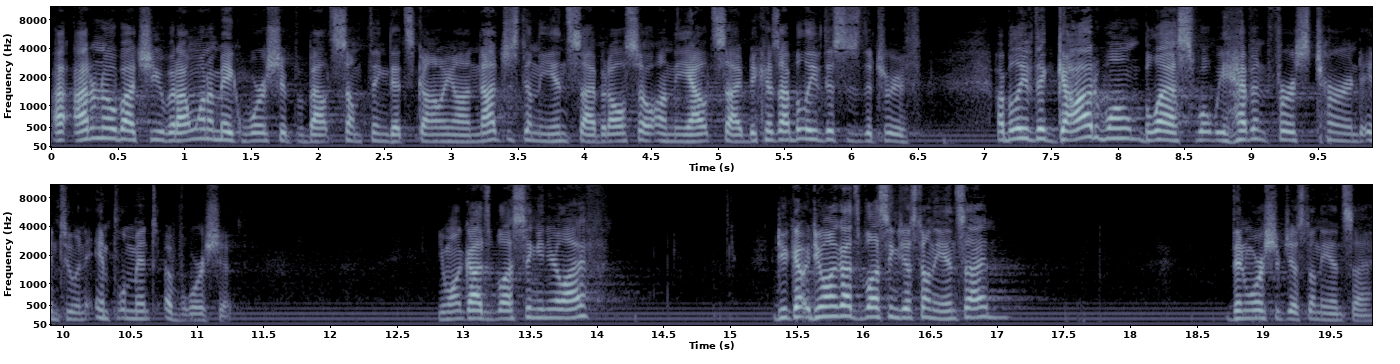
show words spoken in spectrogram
I, I don't know about you, but I want to make worship about something that's going on, not just on the inside, but also on the outside, because I believe this is the truth. I believe that God won't bless what we haven't first turned into an implement of worship. You want God's blessing in your life? Do you, do you want God's blessing just on the inside? Then worship just on the inside.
